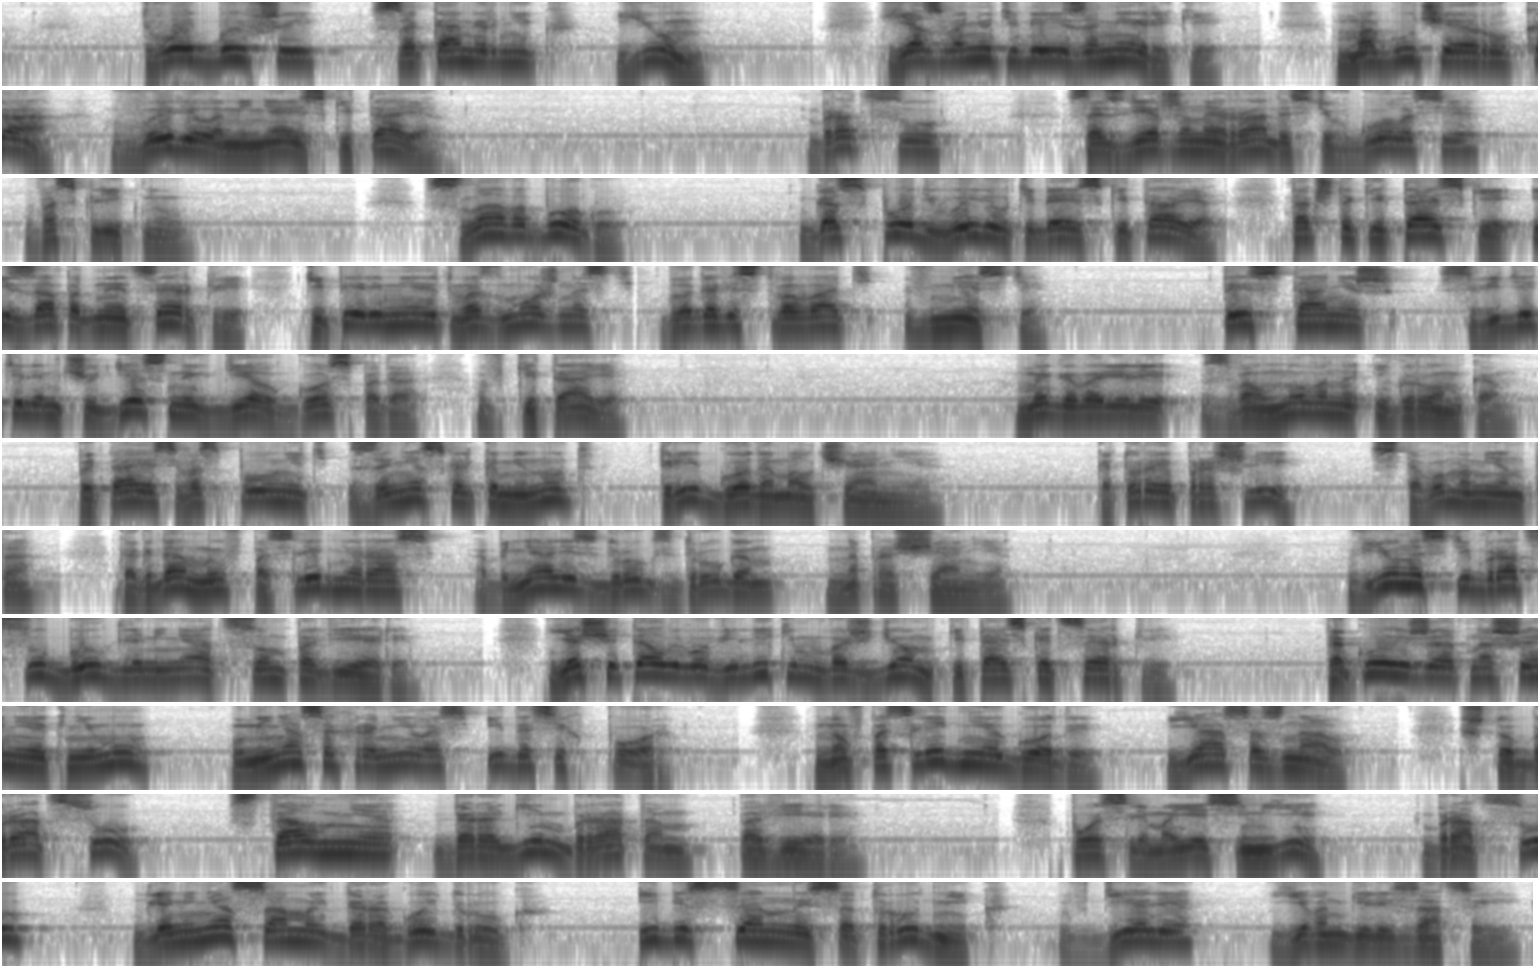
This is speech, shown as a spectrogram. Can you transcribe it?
твой бывший сокамерник Юм. Я звоню тебе из Америки. Могучая рука вывела меня из Китая» братцу, со сдержанной радостью в голосе, воскликнул. «Слава Богу! Господь вывел тебя из Китая, так что китайские и западные церкви теперь имеют возможность благовествовать вместе. Ты станешь свидетелем чудесных дел Господа в Китае». Мы говорили взволнованно и громко, пытаясь восполнить за несколько минут три года молчания, которые прошли с того момента, когда мы в последний раз обнялись друг с другом на прощание. В юности брат Су был для меня отцом по вере. Я считал его великим вождем китайской церкви. Такое же отношение к нему у меня сохранилось и до сих пор. Но в последние годы я осознал, что брат Су стал мне дорогим братом по вере. После моей семьи брат Су для меня самый дорогой друг и бесценный сотрудник в деле евангелизации.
